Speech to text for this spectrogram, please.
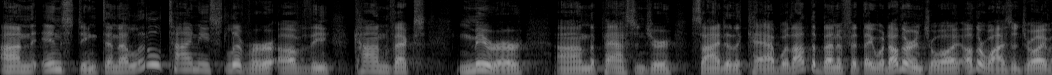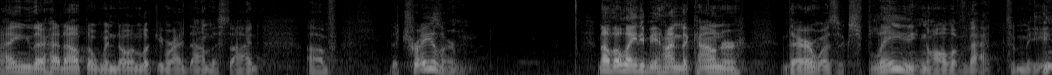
on instinct and a little tiny sliver of the convex mirror on the passenger side of the cab without the benefit they would other enjoy, otherwise enjoy of hanging their head out the window and looking right down the side of the trailer. Now, the lady behind the counter there was explaining all of that to me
